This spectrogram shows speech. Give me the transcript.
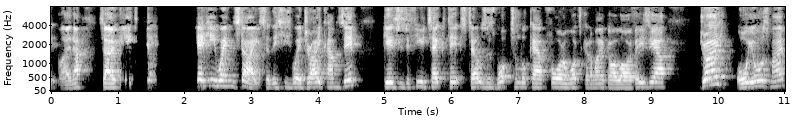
bit later. So it's Techie Wednesday. So this is where Drae comes in, gives us a few tech tips, tells us what to look out for and what's going to make our life easier. Drae, all yours, mate.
